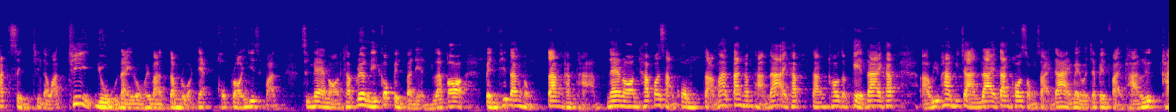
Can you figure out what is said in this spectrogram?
ทักษิณชินวัตรที่อยู่ในโรงพยาบาลตำรวจเนี่ยครบ 120 วัน ซึ่งแน่นอนครับ เรื่องนี้ก็เป็นประเด็นแล้วก็เป็นที่ตั้งของตั้งคำถาม แน่นอนครับว่าสังคมสามารถตั้งคำถามได้ครับตั้งข้อสังเกตได้ครับวิพากษ์วิจารณ์ได้ตั้งข้อสงสัยได้ ไม่ว่าจะเป็นฝ่ายค้านหรือใคร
